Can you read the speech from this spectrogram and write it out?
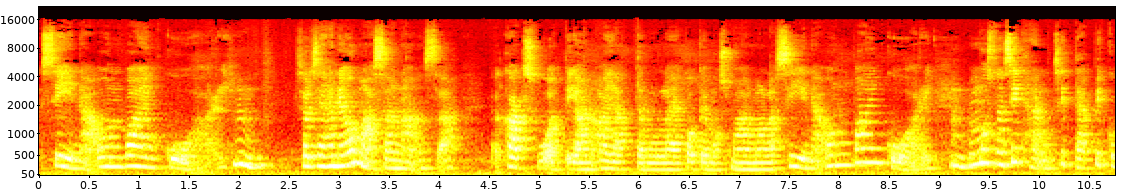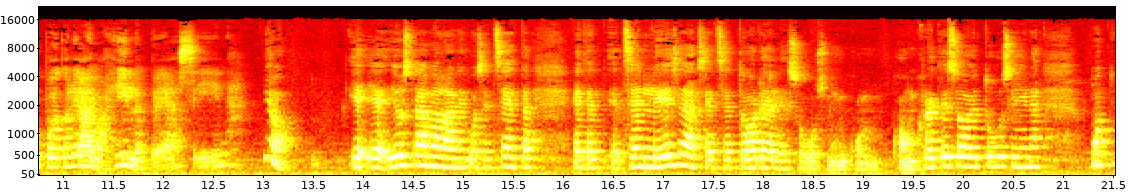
siinä on vain kuori. Hmm. Se oli se hänen oma sanansa kaksivuotiaan ajattelulla ja kokemusmaailmalla, siinä on vain kuori. Mm. Mä muistan, sit, hän, sit tämä pikkupoika oli aivan hilpeä siinä. Joo. Ja, ja just tavallaan niin kuin sit se, että et, et, et sen lisäksi, että se todellisuus niin kuin konkretisoituu siinä, mutta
